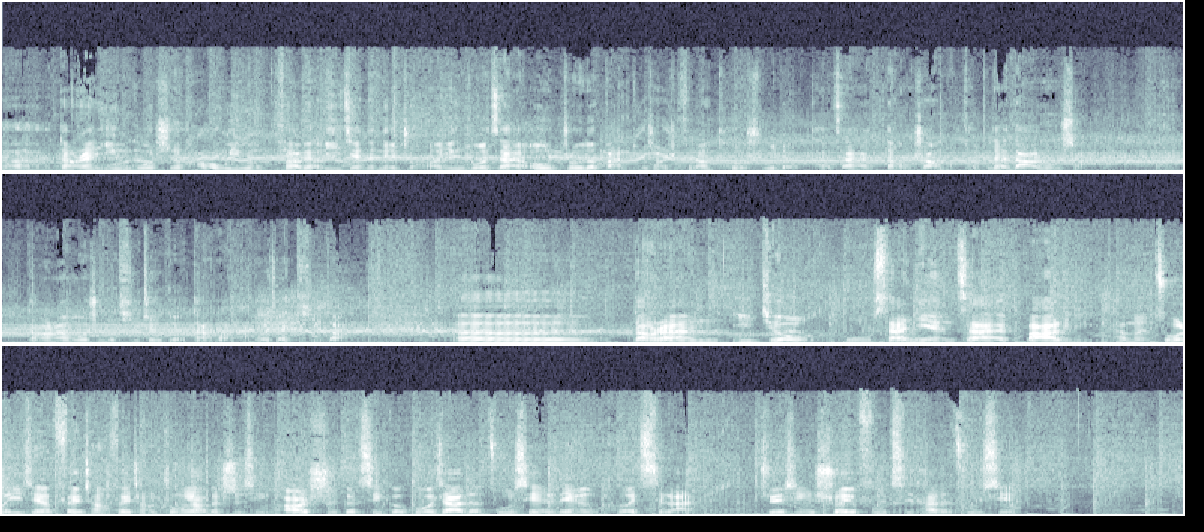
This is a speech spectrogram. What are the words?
啊，当然，英国是毫无疑问不发表意见的那种啊。英国在欧洲的版图上是非常特殊的，它在岛上嘛，它不在大陆上。啊当然，为什么提这个，待会儿还会再提到。呃，当然，一九五三年在巴黎，他们做了一件非常非常重要的事情，二十个几个国家的足协联合起来，决心说服其他的足协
